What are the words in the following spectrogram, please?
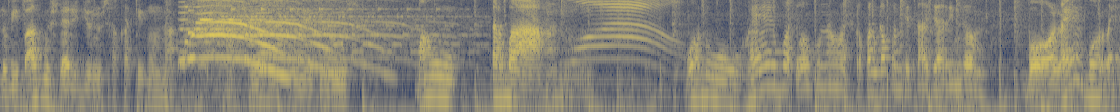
lebih bagus dari jurus Sakatimuna. Aku punya jurus mau terbang. Waduh hebat Bu Nawas. Kapan-kapan kita ajarin dong. Boleh boleh.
